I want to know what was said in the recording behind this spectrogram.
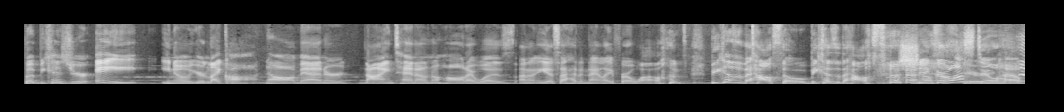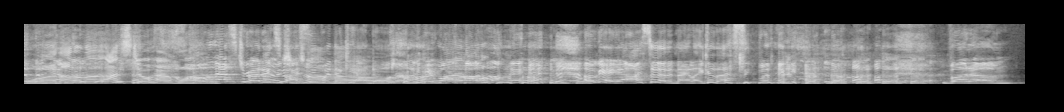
but because you're eight you know you're like oh no man or nine ten I don't know how old I was I don't yes I had a nightlight for a while because of the house though because of the house Shit, girl, I still have one. I don't know. I still have one. Oh, that's true. I did What too. I sleep with the talking candle. about? Okay, wow. okay, yeah, I still got a nightlight because I sleep with the candle. but um,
